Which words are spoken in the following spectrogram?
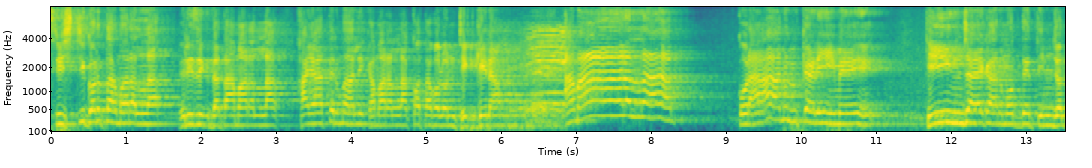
সৃষ্টিকর্তা আমার আল্লাহ রিজিক দাতা আমার আল্লাহ, হায়াতের মালিক আমার আল্লাহ, কথা বলুন ঠিক কিনা? আমার আল্লাহ কোরআনুল করিমে তিন জায়গার মধ্যে তিনজন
